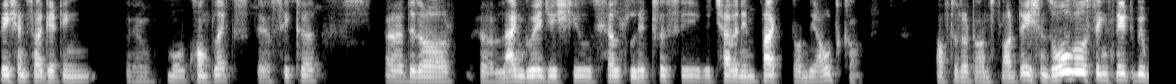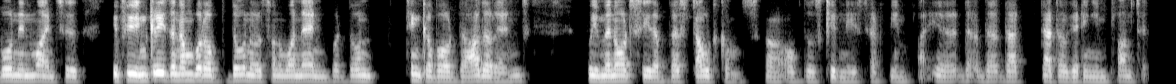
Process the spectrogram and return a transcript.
patients are getting you know more complex, they're sicker, uh, there are uh, language issues, health literacy, which have an impact on the outcome after the transplantations. All those things need to be borne in mind. So if you increase the number of donors on one end, but don't think about the other end, we may not see the best outcomes uh, of those kidneys that, we uh, that, that, that are getting implanted.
